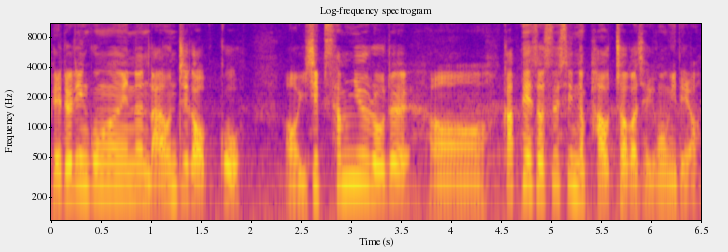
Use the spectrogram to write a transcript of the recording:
베를린 공항에는 라운지가 없고 어, 23유로를 어, 카페에서 쓸 수 있는 바우처가 제공이 돼요.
